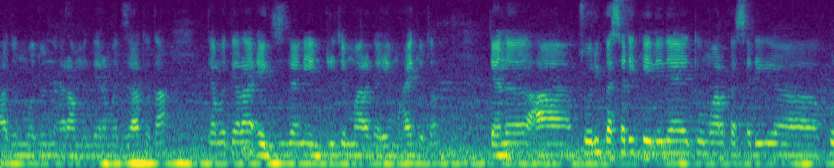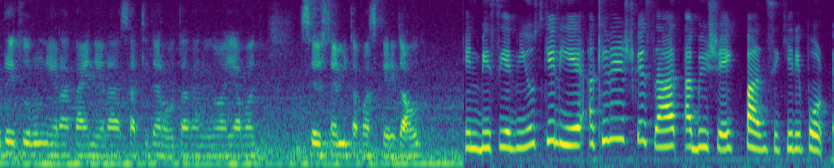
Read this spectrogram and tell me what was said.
अधूनमधून राम मंदिरामध्ये जात होता. त्यामुळे त्याला एक्झिट आणि एंट्रीचे मार्ग हे माहीत होतं. त्यानं हा चोरी कसरी केलेली आहे तो माल कशासाठी कुठे चोरून नेला, काय नेला, साथीदार होता का नाही याबाबत सविस्तर आम्ही तपास करीत आहोत. बी न्यूज़ के लिए अखिलेश के साथ अभिषेक पानसी की रिपोर्ट.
